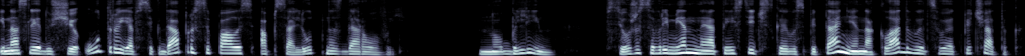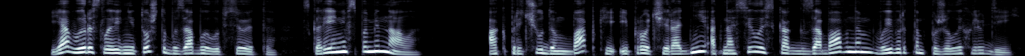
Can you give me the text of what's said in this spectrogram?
И на следующее утро я всегда просыпалась абсолютно здоровой. Но, блин, все же современное атеистическое воспитание накладывает свой отпечаток. Я выросла и не то чтобы забыла все это, скорее не вспоминала, а к причудам бабки и прочей родни относилась как к забавным вывертам пожилых людей.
